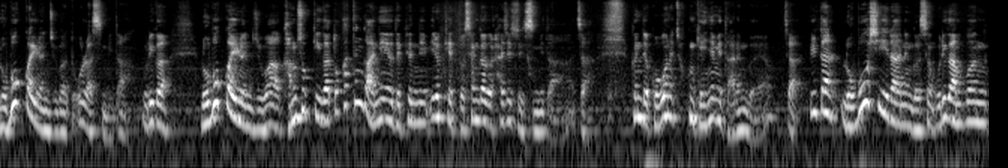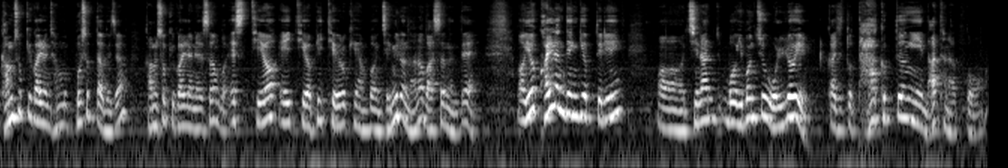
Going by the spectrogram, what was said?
로봇 관련주가 또 올랐습니다. 우리가 로봇 관련주와 감속기가 똑같은 거 아니에요 대표님 이렇게 또 생각을 하실 수 있습니다. 자, 근데 그거는 조금 개념이 다른 거예요. 자, 일단 로봇이라는 것은 우리가 한번 감속기 관련 한번 보셨다 그죠? 감속기 관련해서 뭐 S티어, A티어, B티어 이렇게 한번 재미로 나눠 봤었는데 어, 이 관련된 기업들이 어, 지난 뭐 이번 주 월요일 까지 또 다 급등이 나타났고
